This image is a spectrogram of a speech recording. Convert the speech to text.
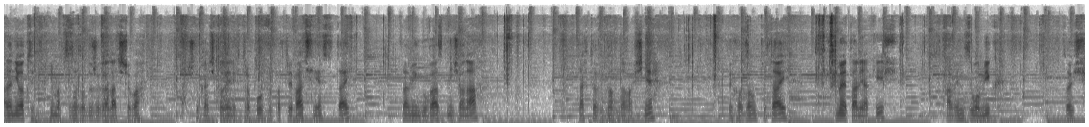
ale nie o tym, nie ma co za, za dużo gadać. Trzeba szukać kolejnych tropów, wypatrywać. Jest tutaj flamingowa zgnieciona. Tak to wygląda właśnie. Wychodzą tutaj metal jakiś, a więc złomik. Coś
